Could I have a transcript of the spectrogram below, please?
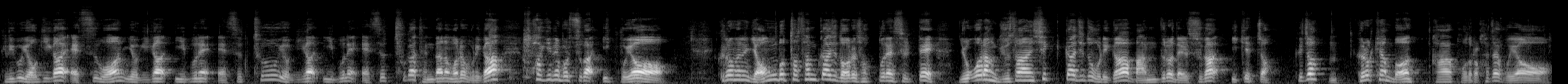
그리고 여기가 S1, 여기가 2분의 S2, 여기가 2분의 S2가 된다는 것을 우리가 확인해 볼 수가 있고요. 그러면 0부터 3까지 너를 적분했을 때 요거랑 유사한 식까지도 우리가 만들어낼 수가 있겠죠. 그죠? 음, 그렇게 한번 가보도록 하자고요.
